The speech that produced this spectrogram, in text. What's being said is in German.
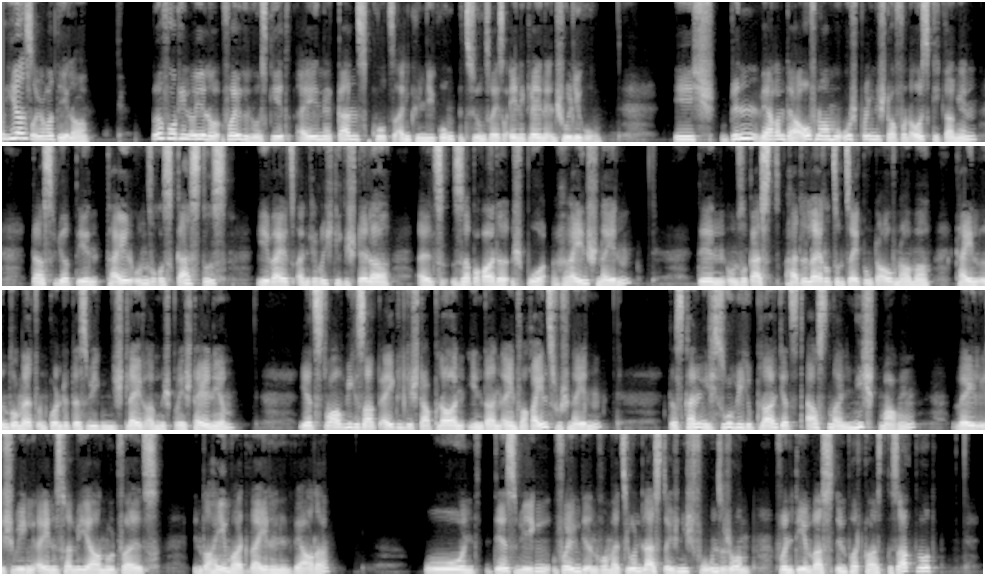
Hier ist eure Dela. Bevor die neue Folge losgeht, eine ganz kurze Ankündigung bzw. eine kleine Entschuldigung. Ich bin während der Aufnahme ursprünglich davon ausgegangen, dass wir den Teil unseres Gastes jeweils an die richtige Stelle als separate Spur reinschneiden. Denn unser Gast hatte leider zum Zeitpunkt der Aufnahme kein Internet und konnte deswegen nicht live am Gespräch teilnehmen. Jetzt war, wie gesagt, eigentlich der Plan, ihn dann einfach reinzuschneiden. Das kann ich so wie geplant jetzt erstmal nicht machen, weil ich wegen eines familiären Notfalls in der Heimat weilen werde. Und deswegen folgende Informationen, lasst euch nicht verunsichern von dem, was im Podcast gesagt wird.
